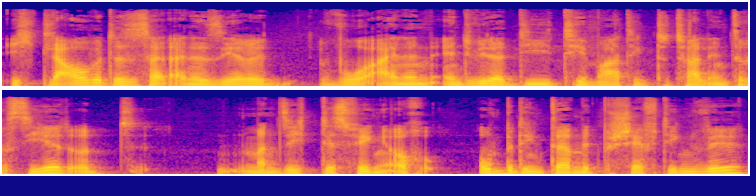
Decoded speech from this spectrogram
ich glaube, das ist halt eine Serie, wo einen entweder die Thematik total interessiert und man sich deswegen auch unbedingt damit beschäftigen will,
